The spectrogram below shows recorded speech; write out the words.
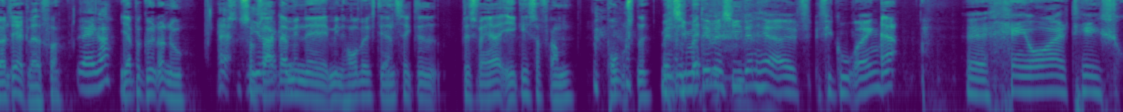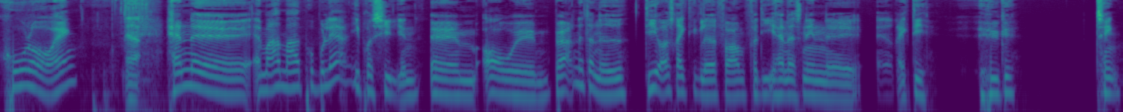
John, det er jeg glad for. Ja, ikke? Jeg begynder nu. Ja, Som sagt er min, øh, min hårvækst i ansigtet desværre ikke så frembrusende. Men Simon, det vil sige, den her øh, figur, ikke? Ja. Øh, Senhor Tesculo, ikke? Ja. Han øh, er meget, meget populær i Brasilien, øhm, og øh, børnene dernede, de er også rigtig glade for ham, fordi han er sådan en øh, rigtig hygge ting.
